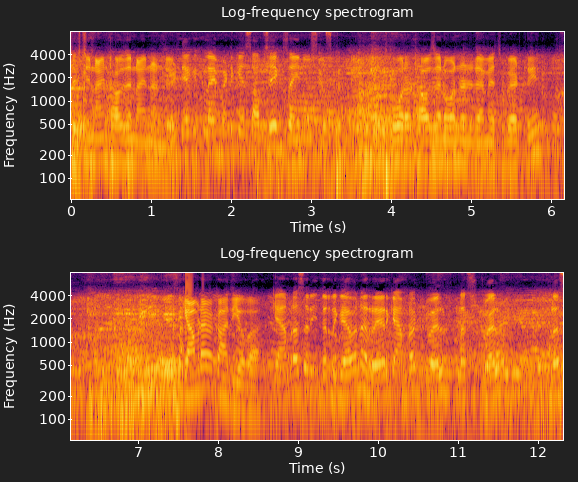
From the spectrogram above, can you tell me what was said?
69,900 इंडिया के क्लाइमेट के हिसाब से एक्साइनोस यूज़ करते हैं। Four thousand one hundred M H battery camera का कहाँ दिया हुआ? है कैमरा सर इधर गया हुआ ना रेयर कैमरा 12 प्लस 12 प्लस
